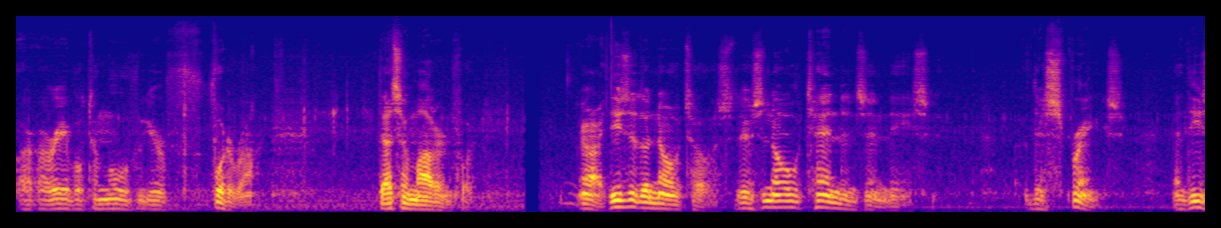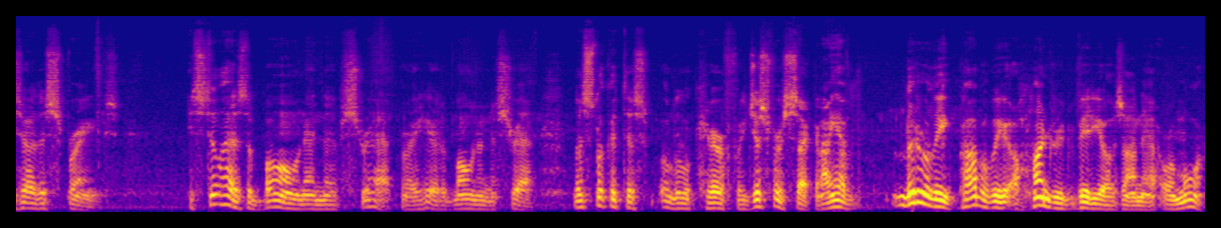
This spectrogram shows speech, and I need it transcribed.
are, are able to move your foot around. That's a modern foot. All right, these are the no toes. There's no tendons in these. There's springs, and these are the springs it still has the bone and the strap right here, the bone and the strap. Let's look at this a little carefully, just for a second. I have literally probably a hundred videos on that or more.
